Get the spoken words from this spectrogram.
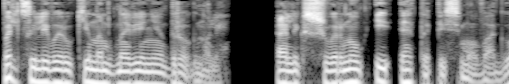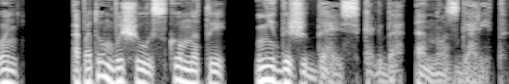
Пальцы левой руки на мгновение дрогнули. Алекс швырнул и это письмо в огонь, а потом вышел из комнаты не дожидаясь, когда оно сгорит.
